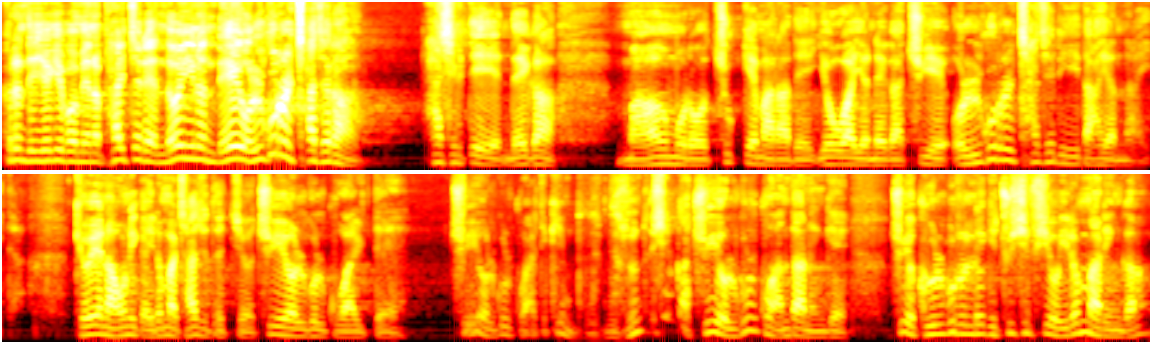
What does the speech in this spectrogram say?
그런데 여기 보면 8절에 너희는 내 얼굴을 찾으라 하실 때에 내가 마음으로 죽게 말하되 여호와여 내가 주의 얼굴을 찾으리이다 하였나이다. 교회 나오니까 이런 말 자주 듣죠. 주의 얼굴 구할 때. 주의 얼굴 구할 때 그게 무- 무슨 뜻일까? 주의 얼굴 구한다는 게 주여 그 얼굴을 내게 주십시오. 이런 말인가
